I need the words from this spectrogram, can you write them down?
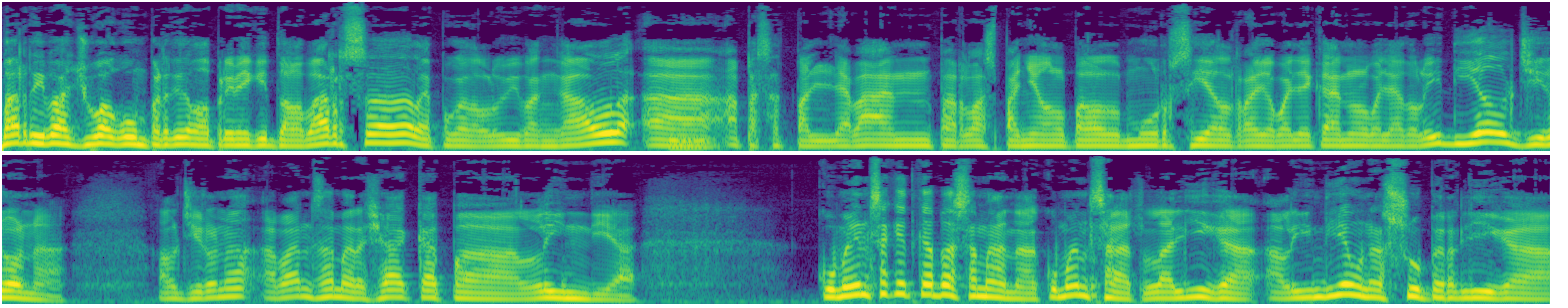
Va arribar a jugar algun partit amb el primer equip del Barça, a l'època de Louis Van Gaal, eh, Mm. ha passat pel Llevant, per l'Espanyol, pel Murcia, el Rayo Vallecano, el Valladolid i el Girona. El Girona abans de marxar cap a l'Índia. Comença aquest cap de setmana, ha començat la Lliga a l'Índia, una superliga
